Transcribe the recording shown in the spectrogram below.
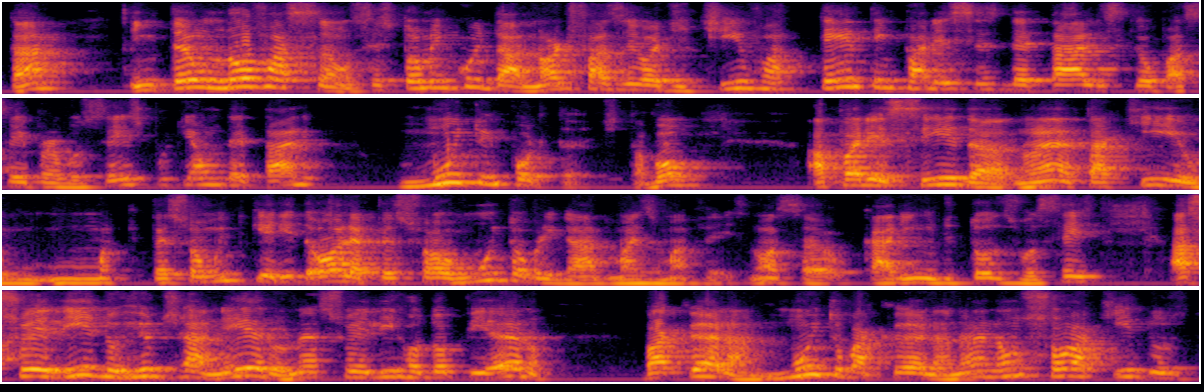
tá? Então, inovação, vocês tomem cuidado, na hora de fazer o aditivo, atentem para esses detalhes que eu passei para vocês, porque é um detalhe muito importante, tá bom? Aparecida, não é? Tá aqui uma pessoa muito querida. Olha, pessoal, muito obrigado mais uma vez. Nossa, o carinho de todos vocês. A Sueli do Rio de Janeiro, né? Sueli Rodopiano, bacana, muito bacana, não é? Não só aqui do,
